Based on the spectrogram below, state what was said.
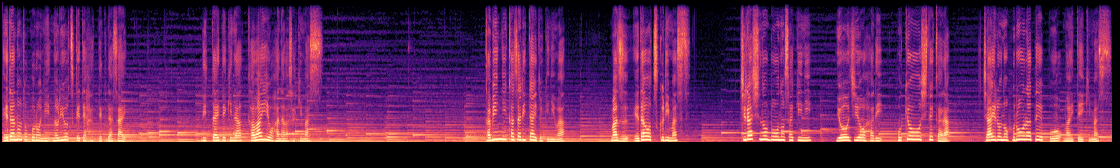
枝のところに糊をつけて貼ってください。立体的な可愛いお花が咲きます。花瓶に飾りたい時にはまず枝を作ります。チラシの棒の先に用紙を貼り補強をしてから茶色のフローラテープを巻いていきます。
